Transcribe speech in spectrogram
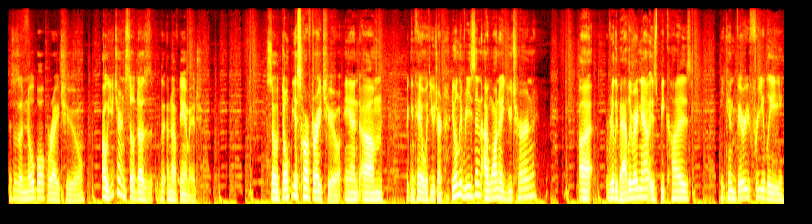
This is a no-bulk Raichu. Oh, U-turn still does enough damage. So don't be a Scarfed Raichu, and um, we can KO with U-turn. The only reason I want to U-turn uh, really badly right now is because he can very freely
